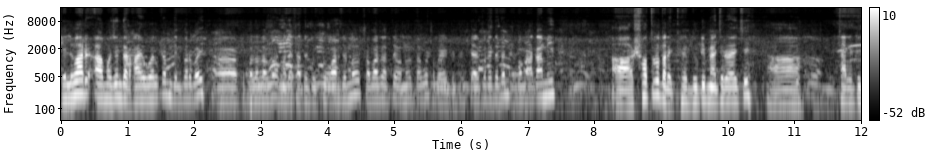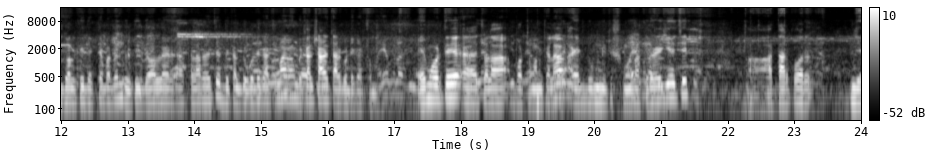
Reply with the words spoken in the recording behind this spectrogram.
দিলবার মজুমদার। হাই ওয়েলকাম দিলবার ভাই। খুব ভালো লাগল আমাদের সাথে যুক্ত হওয়ার জন্য। সবার সাথে অনুরোধ থাকব সবাই একটু শেয়ার করে দেবেন এবং আগামী সতেরো তারিখ দুটি ম্যাচ রয়েছে। চারিটি দলকেই দেখতে পারবেন? দুটি দলের খেলা রয়েছে। বিকাল দু কোটিকার সময় এবং বিকাল সাড়ে চার কোটিকার সময়। এই মুহূর্তে চলা বর্তমান খেলা। এক দু মিনিটের সময় বাকি রয়ে গিয়েছে। তারপর যে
